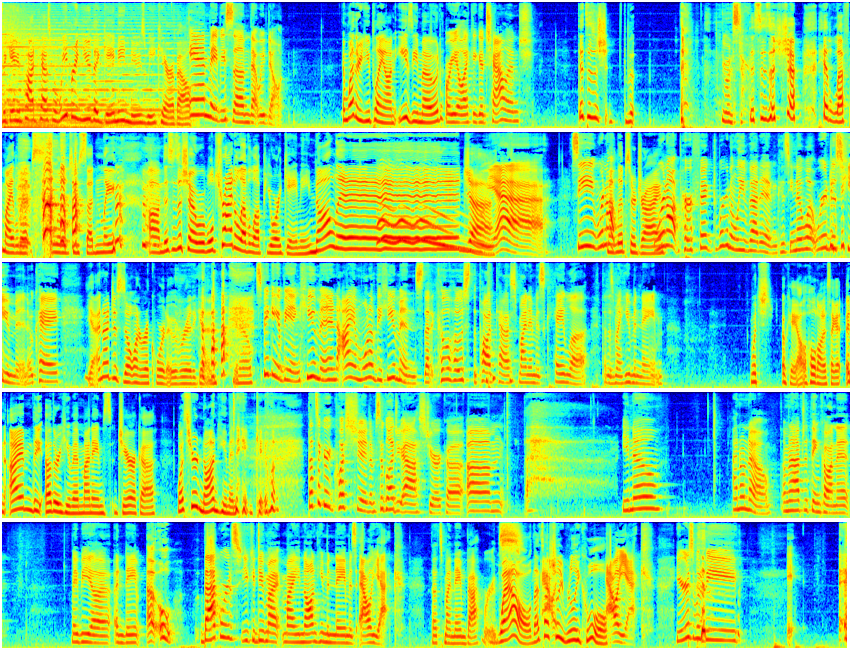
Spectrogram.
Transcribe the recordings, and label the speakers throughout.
Speaker 1: to Games, the gaming podcast where we bring you the gaming news we care about.
Speaker 2: And maybe some that we don't.
Speaker 1: And whether you play on easy mode,
Speaker 2: Or you like a good challenge.
Speaker 1: this is a sh-
Speaker 2: You want to start?
Speaker 1: this is a show. It left my lips a little too suddenly. Um, this is a show where we'll try to level up your gaming knowledge. Uh,
Speaker 2: yeah. See, we're
Speaker 1: My
Speaker 2: not
Speaker 1: lips are dry.
Speaker 2: we're not perfect. We're gonna leave that in because you know what? We're just human, okay?
Speaker 1: Yeah, and I just don't want to record over it again. You know.
Speaker 2: Speaking of being human, I am one of the humans that co hosts the podcast. My name is Kayla. That is my human name.
Speaker 1: Which okay, I'll hold on a second. And I'm the other human. My name's Jerica. What's your non-human name, Kayla?
Speaker 2: That's a great question. I'm so glad you asked, Jerica. Um, you know, I don't know. I'm gonna have to think on it. Maybe a, a name. Uh, oh, backwards. You could do my my non-human name is Alyak. That's my name backwards.
Speaker 1: Wow, that's
Speaker 2: Al-
Speaker 1: actually really cool.
Speaker 2: Alyak. Yours would be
